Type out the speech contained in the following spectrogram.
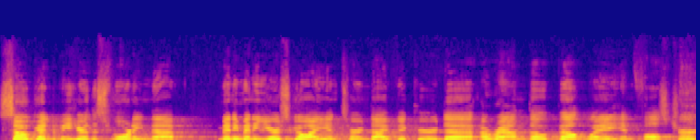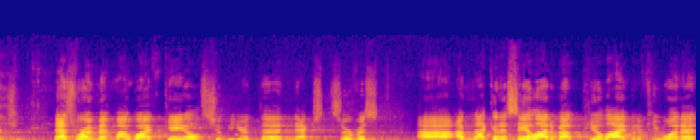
So good to be here this morning. Uh, many, many years ago, I interned, I vicared uh, around the Beltway in Falls Church. That's where I met my wife, Gail. She'll be here at the next service. Uh, I'm not going to say a lot about PLI, but if you want to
